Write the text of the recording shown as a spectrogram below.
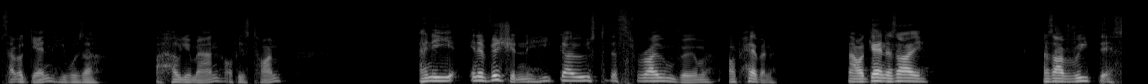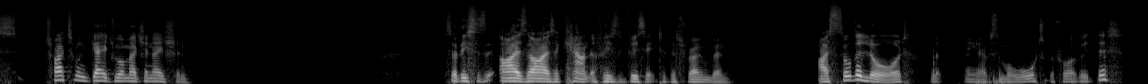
so, again, he was a, a holy man of his time. And he, in a vision, he goes to the throne room of heaven. Now, again, as I, as I read this, try to engage your imagination. So, this is Isaiah's account of his visit to the throne room. I saw the Lord. Let me have some more water before I read this.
